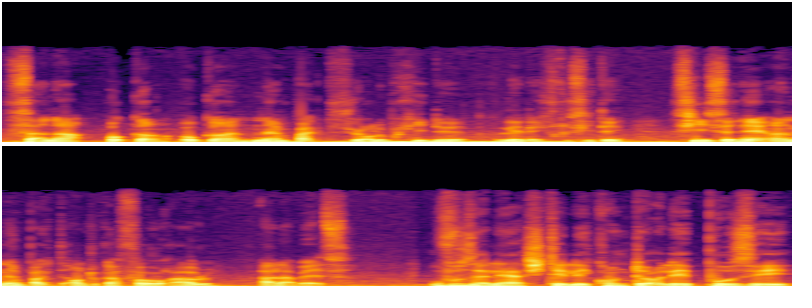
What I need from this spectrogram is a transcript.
ça n'a aucun, aucun impact sur le prix de l'électricité, si ce n'est un impact en tout cas favorable à la baisse. Vous allez acheter les compteurs, les poser,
